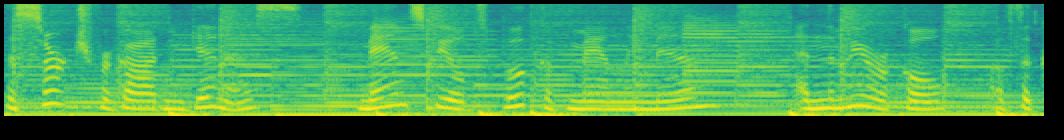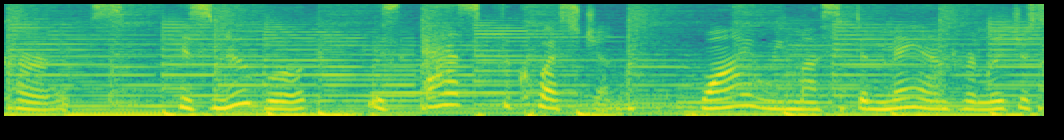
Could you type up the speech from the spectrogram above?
The Search for God and Guinness, Mansfield's Book of Manly Men, and The Miracle of the Kurds. His new book is Ask the Question Why We Must Demand Religious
